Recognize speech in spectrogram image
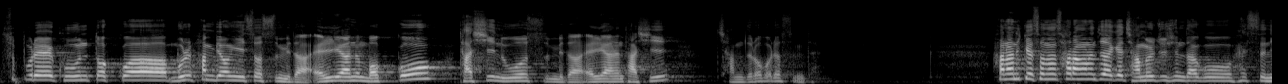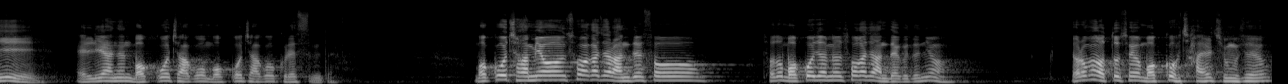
숯불에 구운 떡과 물 한 병이 있었습니다. 엘리야는 먹고 다시 누웠습니다. 엘리야는 다시 잠들어 버렸습니다. 하나님께서는 사랑하는 자에게 잠을 주신다고 했으니 엘리야는 먹고 자고 먹고 자고 그랬습니다. 먹고 자면 소화가 잘 안 돼서 저도 먹고 자면 소화가 잘 안 되거든요. 여러분 어떠세요? 먹고 잘 주무세요?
